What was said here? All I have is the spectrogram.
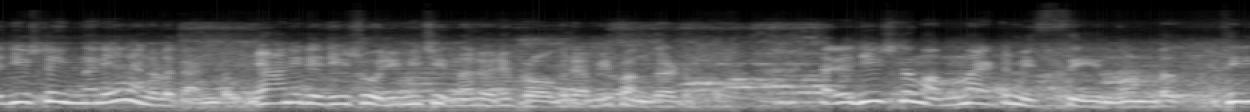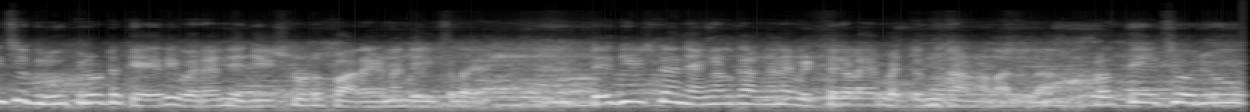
രജീഷിനെ ഇന്നലെ ഞങ്ങൾ കണ്ടു. ഞാൻ രജീഷ് ഒരുമിച്ച് ഇന്നലെ ഒരു പ്രോഗ്രാമിൽ പങ്കെടുത്തു. രജീഷിനെ നന്നായിട്ട് മിസ് ചെയ്യുന്നുണ്ട്. തിരിച്ച് ഗ്രൂപ്പിലോട്ട് കയറി വരാൻ രജീഷിനോട് പറയണം ടീച്ചറെ. രജീഷിനെ ഞങ്ങൾക്ക് അങ്ങനെ വിട്ടുകളയാൻ പറ്റുന്ന ഒരാളല്ല. പ്രത്യേകിച്ച് ഒരു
